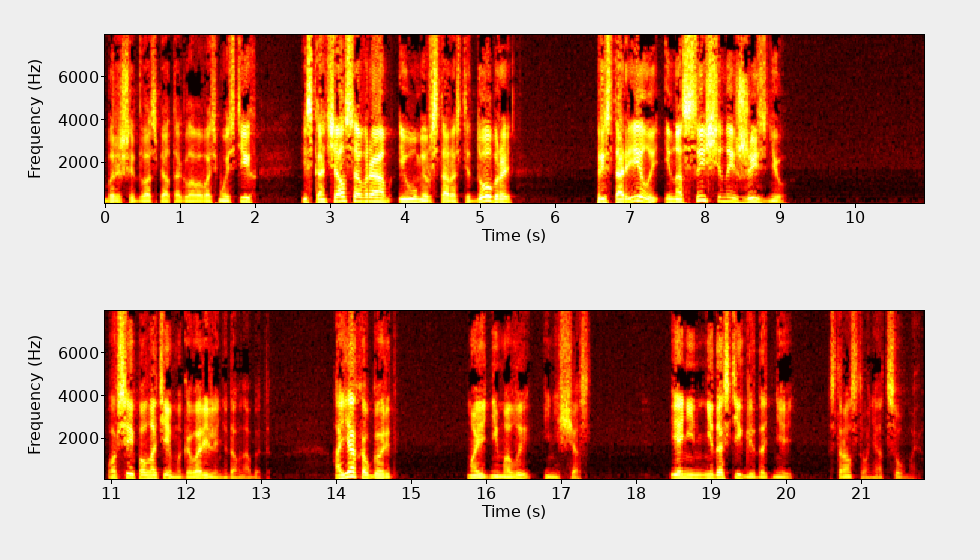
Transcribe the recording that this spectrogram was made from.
Берешит 25 глава 8 стих, и скончался Авраам и умер в старости доброй, престарелый и насыщенный жизнью. Во всей полноте мы говорили недавно об этом. А Яков говорит, мои дни малы и несчастны. И они не достигли до дней странствования отцов моих.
